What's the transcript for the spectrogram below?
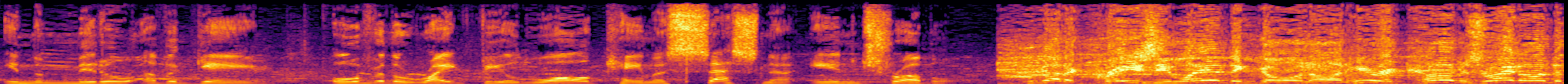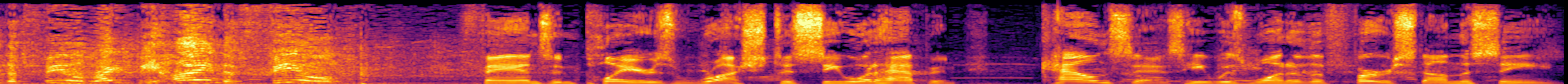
In the middle of a game, over the right field wall came a Cessna in trouble. We got a crazy landing going on. Here it comes right onto the field, right behind the field. Fans and players rushed to see what happened. Cown says he was one of the first on the scene.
